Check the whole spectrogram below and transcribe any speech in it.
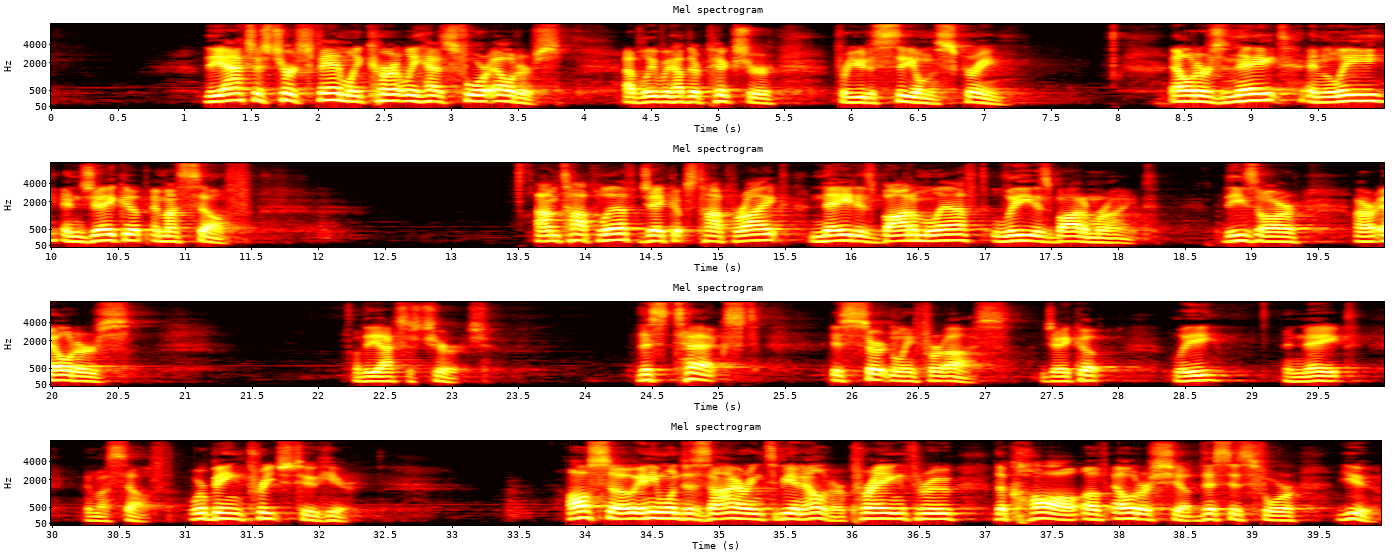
The Axis Church family currently has four elders. I believe we have their picture for you to see on the screen. Elders Nate and Lee and Jacob and myself. I'm top left, Jacob's top right, Nate is bottom left, Lee is bottom right. These are our elders of the Axis Church. This text is certainly for us Jacob, Lee, and Nate, and myself. We're being preached to here. Also, anyone desiring to be an elder, praying through the call of eldership, this is for you.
